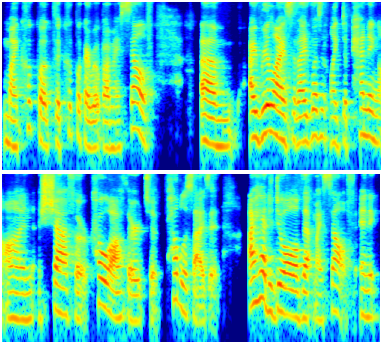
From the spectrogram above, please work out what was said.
my cookbook, the cookbook I wrote by myself, um, I realized that I wasn't like depending on a chef or co-author to publicize it. I had to do all of that myself, and it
